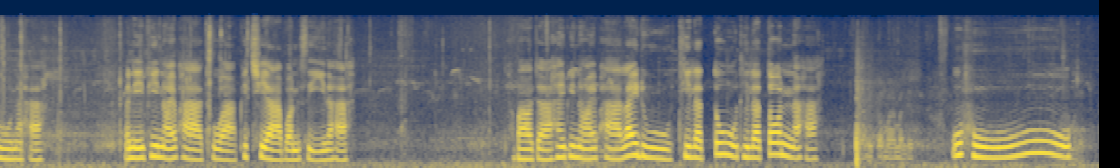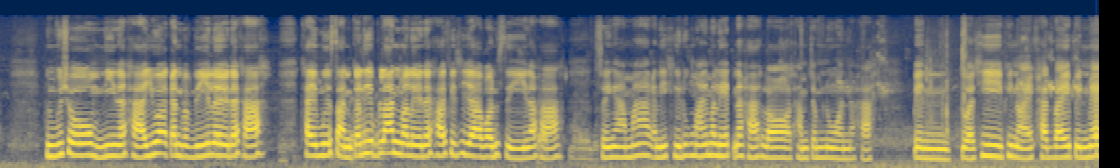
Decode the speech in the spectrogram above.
ดูนะคะ วันนี้พี่น้อยพาทัวร์พิชยาบอลสีนะคะเราจะให้พี่น้อยพาไล่ดูทีละตู้ทีละต้นนะคะนี่ก็ไม้เมล็ดโอ้โหคุณผู้ชมนี่นะคะยั่วกันแบบนี้เลยนะคะ ใครมือสั่นก็รีบลั่นมาเลยนะคะ พิทยาบอลสีนะคะไม้เมล็ดสวยงามมากอันนี้คือลูกไม้เมล็ดนะคะ รอทำจำนวนนะคะ เป็นตัวที่พี่น้อยคัดไว้เป็นแม่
